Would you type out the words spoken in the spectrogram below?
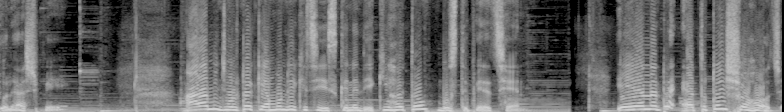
চলে আসবে। আর আমি জলটা কেমন রেখেছি স্ক্রিনে দেখি হয়তো বুঝতে পেরেছেন। এই রান্নাটা এতটাই সহজ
